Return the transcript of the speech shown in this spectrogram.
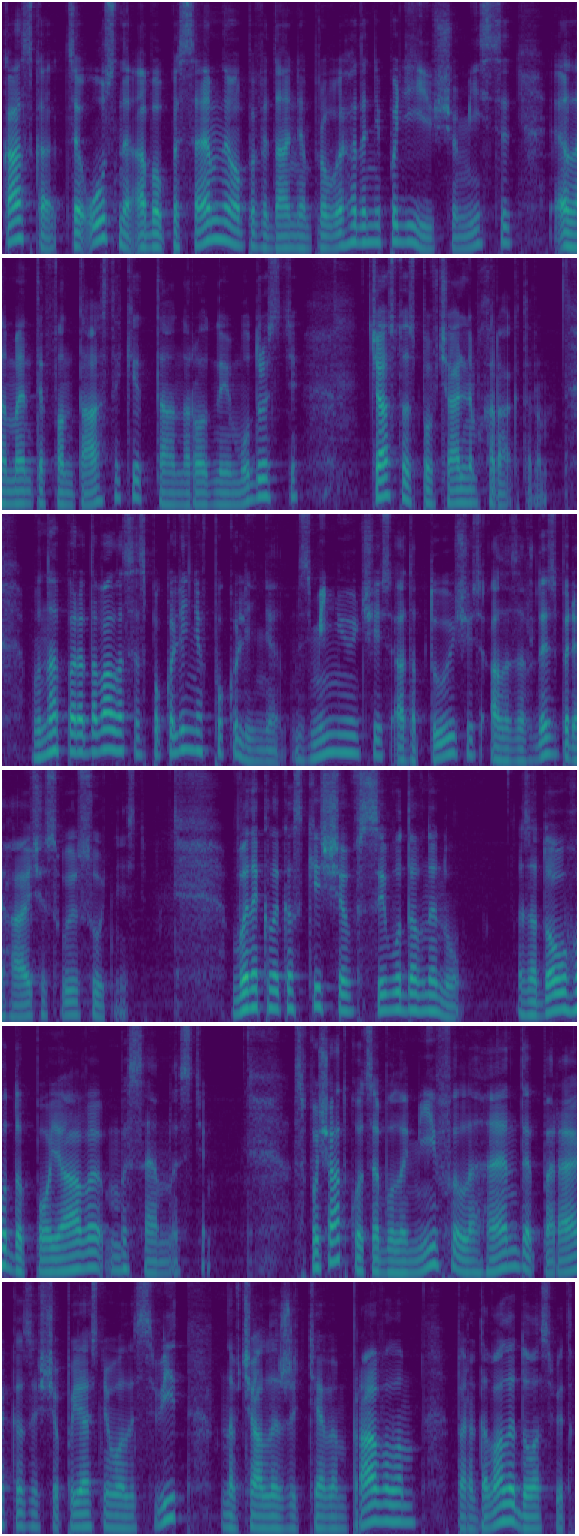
Казка це усне або писемне оповідання про вигадані події, що містять елементи фантастики та народної мудрості, часто з повчальним характером. Вона передавалася з покоління в покоління, змінюючись, адаптуючись, але завжди зберігаючи свою сутність. Виникли казки ще в сиву давнину, задовго до появи писемності. Спочатку це були міфи, легенди, перекази, що пояснювали світ, навчали життєвим правилам, передавали досвід.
